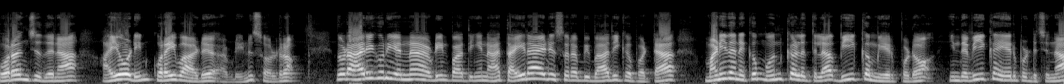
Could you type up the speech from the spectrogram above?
குறைஞ்சதுன்னா அயோடின் குறைபாடு அப்படின்னு சொல்றோம். இதோட அறிகுறி என்ன அப்படின்னு பார்த்தீங்கன்னா தைராய்டு சுரப்பி பாதிக்கப்பட்டால் மனிதனுக்கு முன்கழுத்தில் வீக்கம் ஏற்படும். இந்த வீக்கம் ஏற்பட்டுச்சுன்னா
